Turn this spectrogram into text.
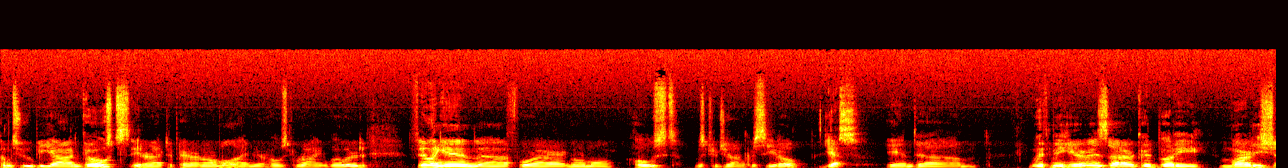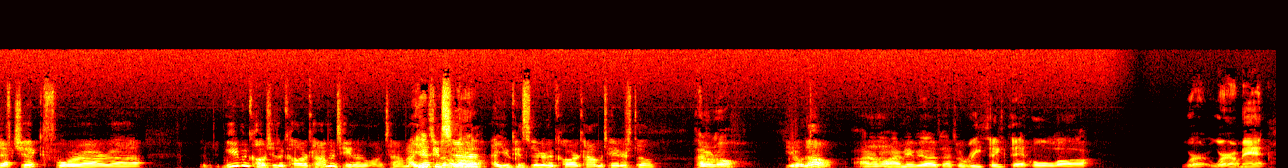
Welcome to Beyond Ghosts Interactive Paranormal. I'm your host Ryan Willard, filling in uh, for our normal host, Mr. John Cressito. Yes. And um, with me here is our good buddy Marty Shefchik for our. Uh, we haven't called you the color commentator in a long time. Are Yeah, you it's been a considered? Are you considered a color commentator still? I don't know. You don't know. I don't know. I maybe I'd have to rethink that whole uh, where where I'm at.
